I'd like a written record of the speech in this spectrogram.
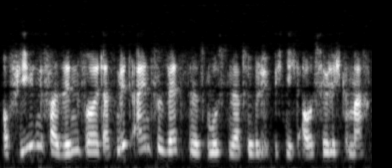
auf jeden Fall sinnvoll, das mit einzusetzen. Es muss natürlich nicht ausführlich gemacht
